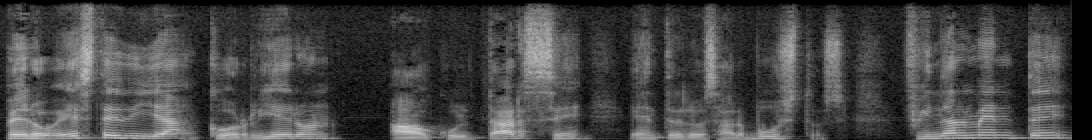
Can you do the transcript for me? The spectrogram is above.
Pero este día corrieron a ocultarse entre los arbustos. Finalmente,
